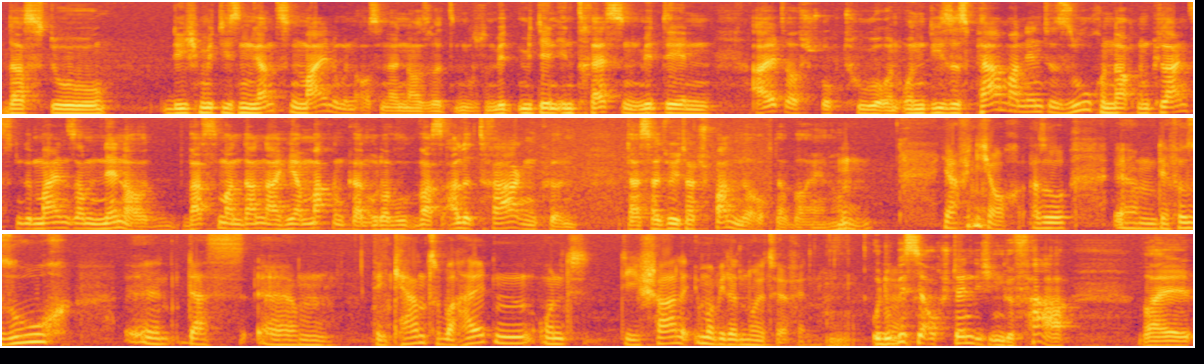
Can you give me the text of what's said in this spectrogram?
dass du dich mit diesen ganzen Meinungen auseinandersetzen muss, mit, mit den Interessen, mit den Altersstrukturen und dieses permanente Suchen nach einem kleinsten gemeinsamen Nenner, was man dann nachher machen kann oder wo, was alle tragen können, das ist natürlich das Spannende auch dabei. Ne? Mhm. Ja, finde ich auch. Also ähm, der Versuch, äh, das, ähm, den Kern zu behalten und die Schale immer wieder neu zu erfinden. Und du ja. bist ja auch ständig in Gefahr, weil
